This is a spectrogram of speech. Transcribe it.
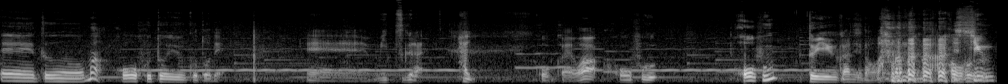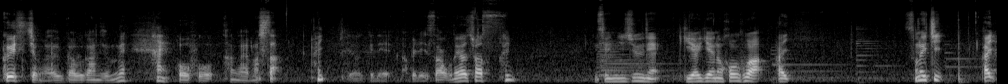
えっ、とまあ抱負ということで、え3つぐらい今回は抱負。抱負？という感じの一瞬クエスチョンが浮かぶ感じのねはい。抱負を考えました。はい。というわけでアベレーさんお願いします。はい。2020年ギアギアの抱負は？はい。その1はい。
